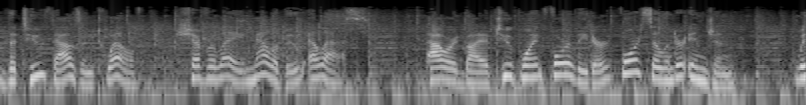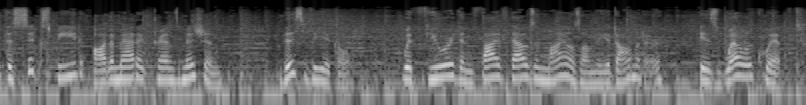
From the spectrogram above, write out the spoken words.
the 2012 Chevrolet Malibu LS. Powered by a 2.4 liter four cylinder engine with a six speed automatic transmission. This vehicle, with fewer than 5,000 miles on the odometer, is well equipped.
